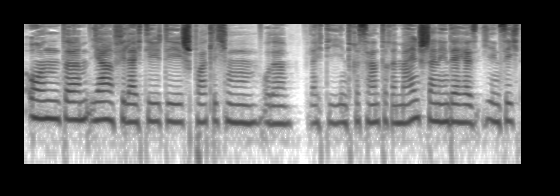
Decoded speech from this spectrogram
Und ähm, ja, vielleicht die, die sportlichen oder vielleicht die interessantere Meilensteine in der Hinsicht.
